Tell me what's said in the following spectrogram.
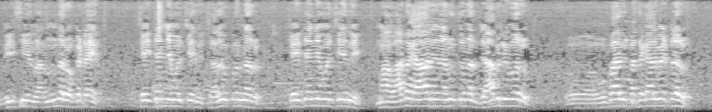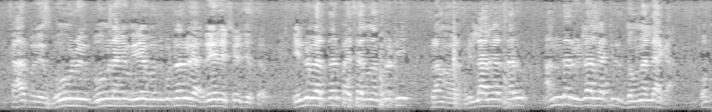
బీసీలు అందరూ ఒకటే. చైతన్యం వచ్చింది. చదువుకున్నారు. చైతన్యం వచ్చింది. మా వాట కావాలని అడుగుతున్నారు. జాబులు ఇవ్వరు. ఉపాధి పథకాలు పెట్టారు. భూములు భూములని మీరే గుంజుకుంటారు రియల్ ఎస్టేట్ చేస్తారు. ఇల్లు కడతారు. పైసలతో విల్లాలు కడతారు. అందరు విల్లాలు కట్టి దొంగలేక ఒక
